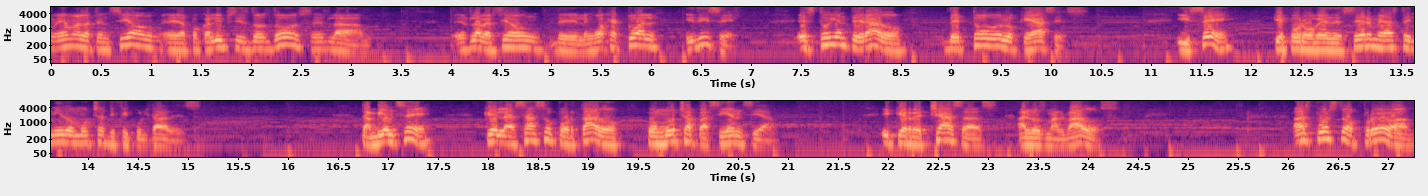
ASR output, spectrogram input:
me llama la atención. Eh, Apocalipsis 2.2 es la, es la versión del lenguaje actual. Y dice, estoy enterado de todo lo que haces. Y sé que por obedecerme has tenido muchas dificultades. También sé que las has soportado con mucha paciencia y que rechazas a los malvados. Has puesto a prueba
